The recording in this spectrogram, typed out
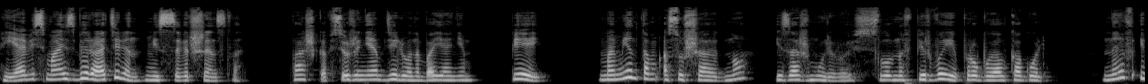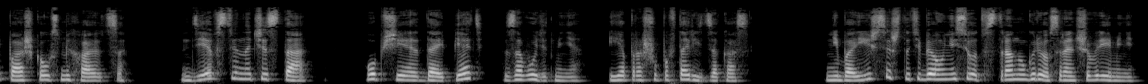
«Я весьма избирателен, мисс Совершенство». Пашка все же не обделен обаянием. «Пей». Моментом осушаю дно и зажмуриваюсь, словно впервые пробую алкоголь. Нев и Пашка усмехаются. «Девственно чиста». Общее «дай пять» заводит меня, и я прошу повторить заказ. Не боишься, что тебя унесет в страну грез раньше времени?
